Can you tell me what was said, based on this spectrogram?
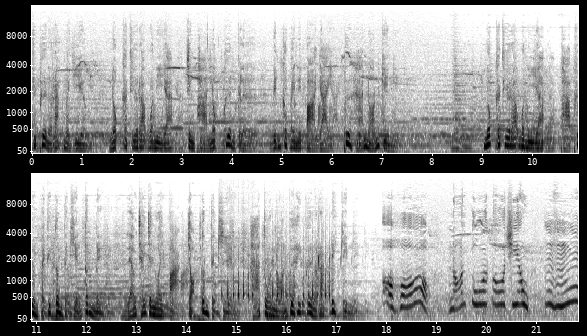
ที่เพื่อนรักมาเยี่ยม นกคทิระวนิยะจึงพานกเพื่อนเกลอ บินเข้าไปในป่าใหญ่เพื่อหาหนอนกิน นกคทิระวนิยะพาเพื่อนไปที่ต้นตะเคียนต้นหนึ่ง แล้วใช้จงอยปากเจาะต้นตะเคียน หาตัวหนอนเพื่อให้เพื่อนรักได้กิน โอ้โหหนอนตัวโตเชียว อือหือ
